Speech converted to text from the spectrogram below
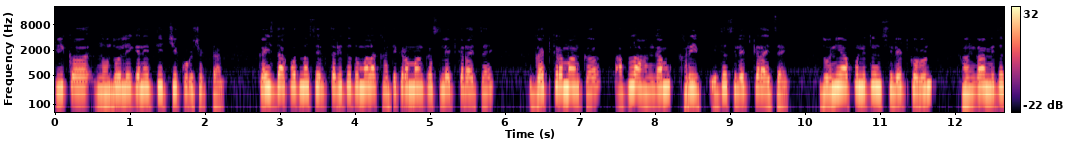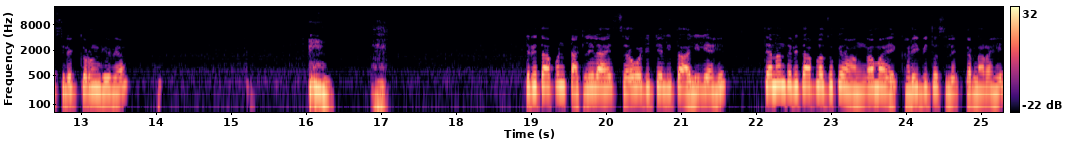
पीक नोंदवले की नाही ते चेक करू शकता. काहीच दाखवत नसेल तर तुम्हाला खाते क्रमांक सिलेक्ट करायचा आहे. गट क्रमांक आपला हंगाम खरीप इथं सिलेक्ट करायचा आहे. दोन्ही आपण इथून सिलेक्ट करून हंगाम इथं सिलेक्ट करून घेऊया. तर इथं आपण टाकलेलं आहे. सर्व डिटेल इथं आलेली आहे. त्यानंतर इथं आपला जो काही हंगाम आहे खरीप इथं सिलेक्ट करणार आहे.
